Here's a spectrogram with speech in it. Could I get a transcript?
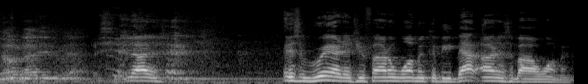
No, not even that. That is, it's rare that you find a woman could be that honest about a woman.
